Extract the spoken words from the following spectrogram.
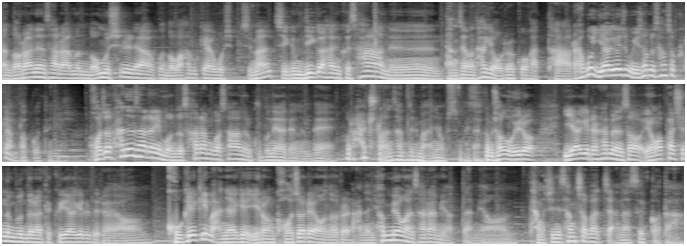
난 너라는 사람은 너무 신뢰하고 너와 함께 하고 싶지만 지금 네가 한 그 사안은 당장은 하기 어려울 것 같아 라고 이야기해주면 이 사람은 상처 크게 안 받거든요. 거절하는 사람이 먼저 사람과 사안을 구분해야 되는데 그걸 할 줄 아는 사람들이 많이 없습니다. 그럼 저는 오히려 이야기를 하면서 영업하시는 분들한테 그 이야기를 드려요. 고객이 만약에 이런 거절의 언어를 아는 현명한 사람이었다면 당신이 상처받지 않았을 거다.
